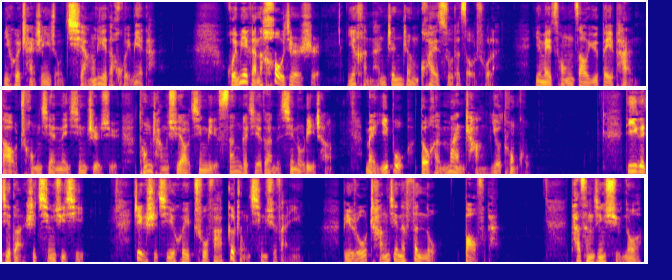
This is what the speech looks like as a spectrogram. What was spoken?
你会产生一种强烈的毁灭感。毁灭感的后劲儿是，你很难真正快速的走出来，因为从遭遇背叛到重建内心秩序，通常需要经历三个阶段的心路历程，每一步都很漫长又痛苦。第一个阶段是情绪期，这个时期会触发各种情绪反应，比如常见的愤怒、报复感。他曾经许诺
